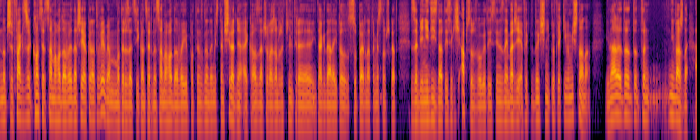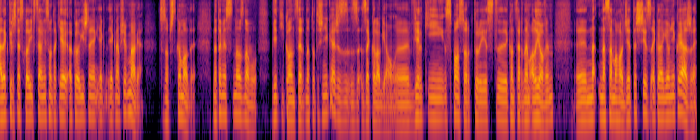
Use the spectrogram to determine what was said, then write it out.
no czy fakt, że koncert samochodowy, znaczy ja akurat uwielbiam motoryzację i koncerny samochodowe i pod tym względem jestem średnio eko, znaczy uważam, że filtry i tak dalej to super, natomiast na przykład zabienie diesla to jest jakiś absurd w ogóle, to jest jeden z najbardziej efektywnych silników, jaki wymyślono. I no ale to, to, to nieważne. A Elektryczne z kolei wcale nie są takie ekologiczne, jak, jak, jak nam się wmawia. To są wszystko mody. Natomiast no znowu, wielki koncert, no to to się nie kojarzy z, z, z ekologią. E, Wielki sponsor, który jest e, koncernem olejowym e, na, na samochodzie, też się z ekologią nie kojarzy.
